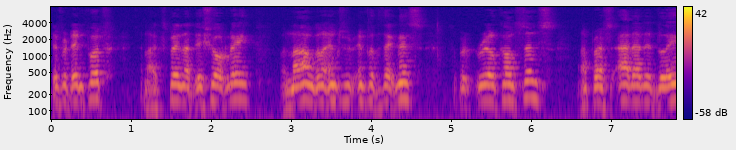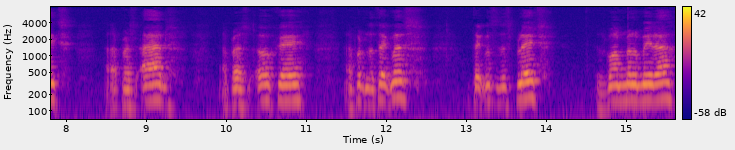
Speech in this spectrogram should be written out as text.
different input, and I'll explain that to you shortly. But now I'm going to input the thickness, put real constants, I press add, edit, delete, I press add, I press OK, I put in the thickness, the thickness of this plate is one millimeter,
